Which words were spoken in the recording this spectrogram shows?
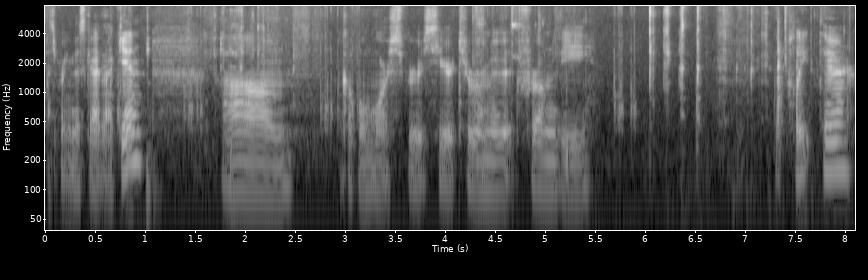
Let's bring this guy back in. Um, a couple more screws here to remove it from the, the plate there.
